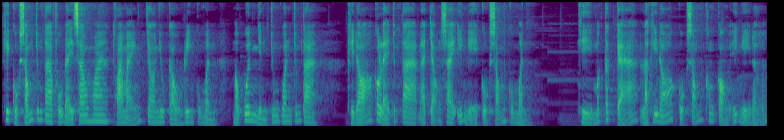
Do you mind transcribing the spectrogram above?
khi cuộc sống chúng ta phủ đầy sao hoa, thỏa mãn cho nhu cầu riêng của mình mà quên nhìn chung quanh chúng ta, khi đó có lẽ chúng ta đã chọn sai ý nghĩa cuộc sống của mình. Khi mất tất cả là khi đó cuộc sống không còn ý nghĩa nữa.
